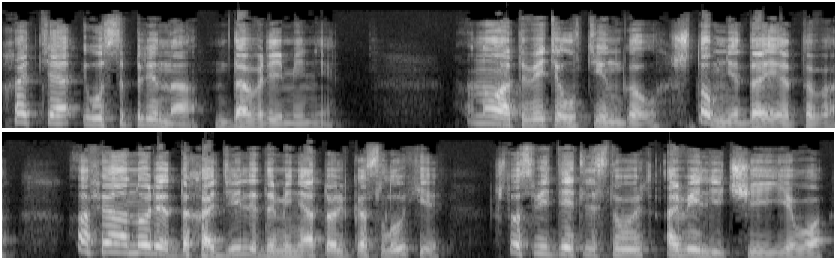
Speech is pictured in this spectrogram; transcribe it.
хотя и усыплена до времени. «Ну», — ответил Тингл, — «что мне до этого? О Феоноре доходили до меня только слухи, что свидетельствуют о величии его.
